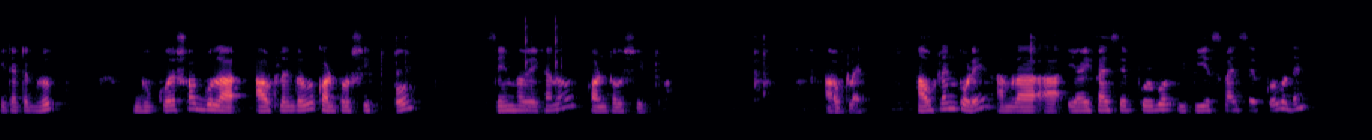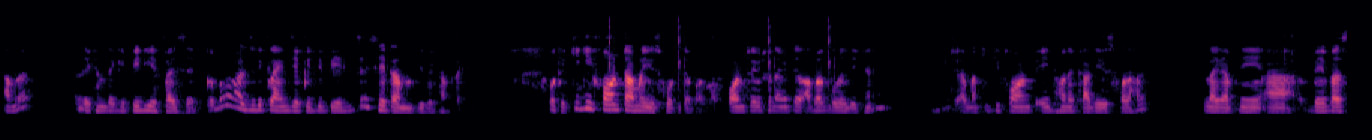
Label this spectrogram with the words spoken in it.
এটা একটা গ্রুপ গ্রুপ করে সবগুলো আউটলাইন করব কন্ট্রোল শিফট ও সেম ভাবে এখানেও কন্ট্রোল শিফট আউটলাইন আউটলাইন করে আমরা এআই ফাইল সেভ করব ইপিএস ফাইল সেভ করব দেন আমরা এখান থেকে পিডিএফ ফাইল সেভ করব, আর যদি ক্লায়েন্ট জেপিজি পিএনজি চাই সেটা আমরা দিব এখান থেকে। ওকে কি কি ফন্ট আমরা ইউজ করতে পারব? ফন্টের বিষয়ে আমি তো আবার বলে দিই এখানে, যে আমরা কি কি ফন্ট এই ধরনের কাজে ইউজ করা হয়। লাইক আপনি বেবাস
